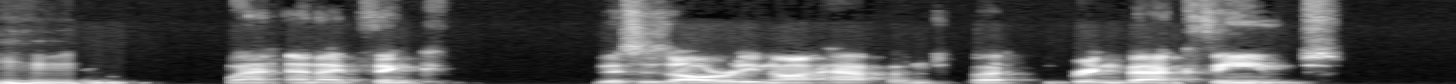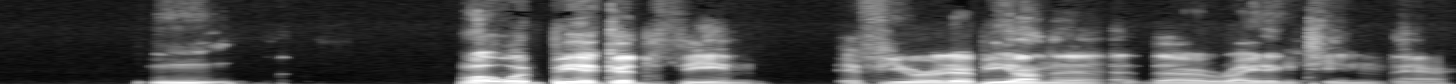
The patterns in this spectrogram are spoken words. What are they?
Mm-hmm. and I think this has already not happened, but bring back themes. Mm. What would be a good theme? if you were to be on the the writing team there?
